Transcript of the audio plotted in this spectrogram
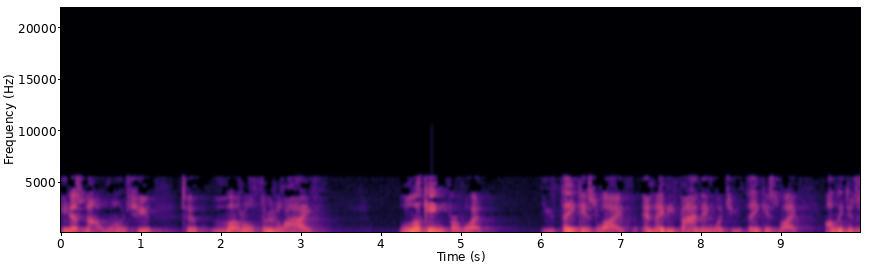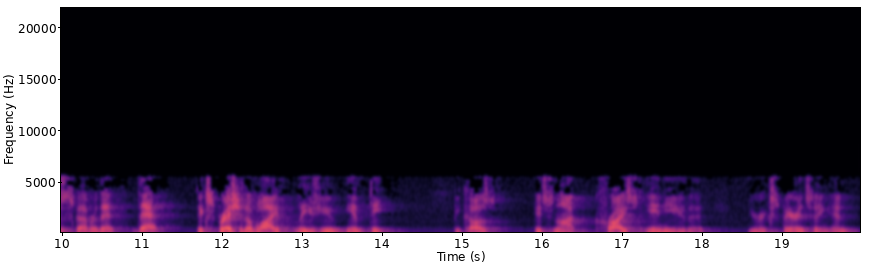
He does not want you to muddle through life looking for what you think is life and maybe finding what you think is life only to discover that that expression of life leaves you empty because it's not Christ in you that you're experiencing. And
